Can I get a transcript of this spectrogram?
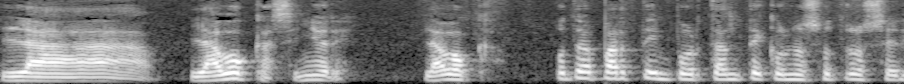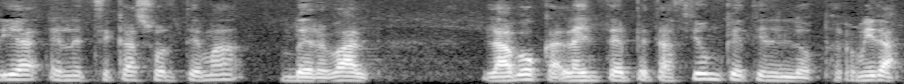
la, boca, señores, la boca. Otra parte importante con nosotros sería, en este caso, el tema verbal, la boca, la interpretación que tienen los perros. Mira,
